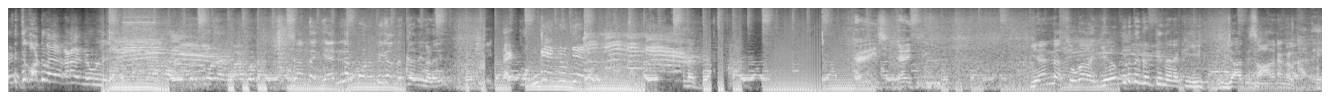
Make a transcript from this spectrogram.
എടുത്തുകൊണ്ട് പോയി വെക്കണം അതിന്റെ ഉള്ളിൽ. എന്നെ പൊടിപ്പിക്കാൻ നിൽക്കുക നിങ്ങൾ. ഏയ്, കുണ്ടി എന്നെ ഉണ്ടിയാണ്. എന്റെ സുഖത എവിടുന്ന് കിട്ടി നിനക്ക് ഈ ജാതി സാധനങ്ങൾ അതെ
